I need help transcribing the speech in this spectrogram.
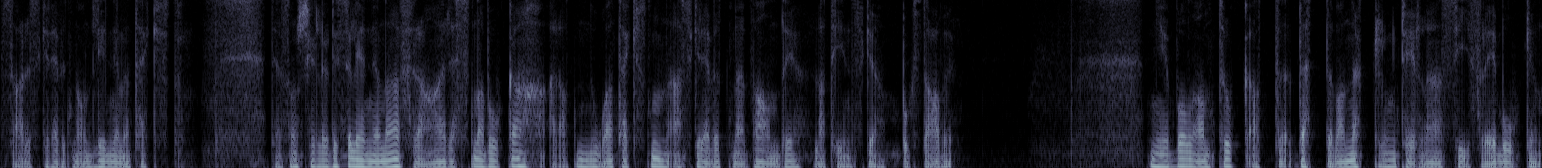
så er det skrevet noen linjer med tekst. Det som skiller disse linjene fra resten av boka, er at noe av teksten er skrevet med vanlige latinske bokstaver. Newbold antok at dette var nøkkelen til siferet i boken,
